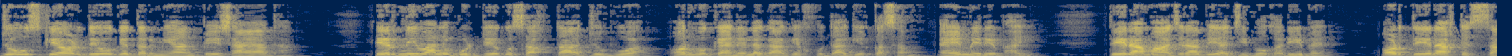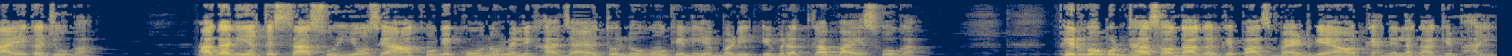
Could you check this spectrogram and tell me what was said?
جو اس کے اور دیو کے درمیان پیش آیا تھا۔ ہرنی والے بڈھے کو سخت تعجب ہوا اور وہ کہنے لگا کہ خدا کی قسم، اے میرے بھائی، تیرا ماجرا بھی عجیب و غریب ہے اور تیرا قصہ ایک عجوبہ۔ اگر یہ قصہ سوئیوں سے آنکھوں کے کونوں میں لکھا جائے تو لوگوں کے لیے بڑی عبرت کا باعث ہوگا۔ پھر وہ بڈھا سوداگر کے پاس بیٹھ گیا اور کہنے لگا کہ بھائی،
